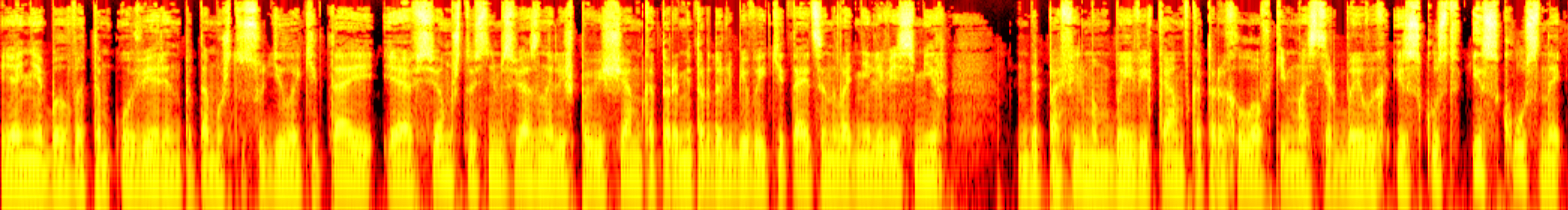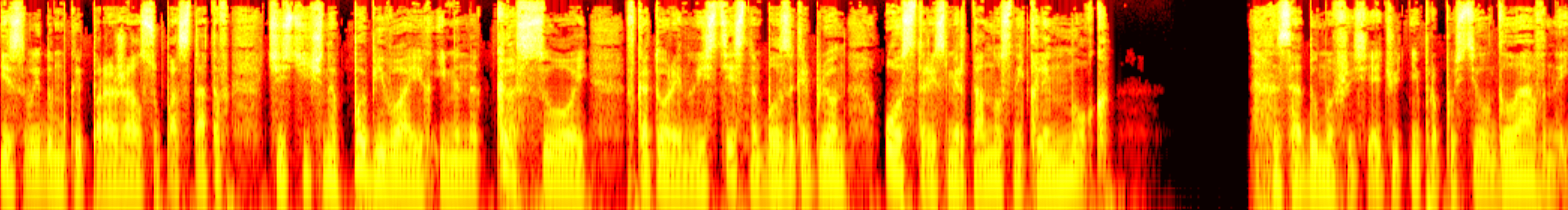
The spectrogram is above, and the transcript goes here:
Я не был в этом уверен, потому что судил о Китае и о всем, что с ним связано лишь по вещам, которыми трудолюбивые китайцы наводнили весь мир — да по фильмам-боевикам, в которых ловкий мастер боевых искусств искусно и с выдумкой поражал супостатов, частично побивая их именно косой, в которой, ну, естественно, был закреплен острый смертоносный клинок. Задумавшись, я чуть не пропустил главное.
